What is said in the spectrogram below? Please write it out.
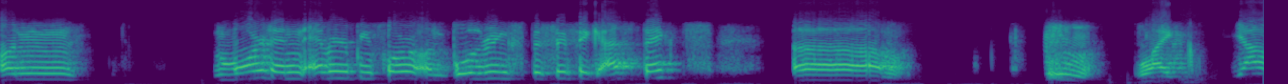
on more than ever before on bouldering specific aspects. Um, like yeah,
